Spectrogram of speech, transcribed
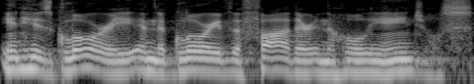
in his glory and the glory of the Father and the holy angels.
